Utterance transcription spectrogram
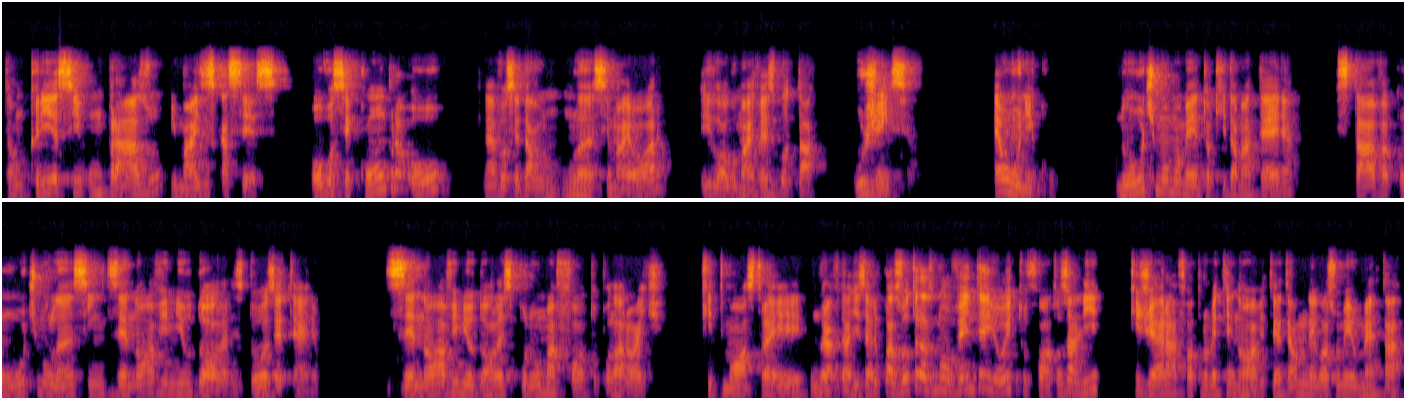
então cria-se um prazo e mais escassez. Ou você compra, ou né, você dá um, um lance maior e logo mais vai esgotar. urgência. É único. No último momento aqui da matéria, estava com o último lance em 19 mil dólares, 12 Ethereum. 19 mil dólares por uma foto Polaroid, que mostra ele com gravidade zero, com as outras 98 fotos ali, que gera a foto 99. Tem até um negócio meio meta,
